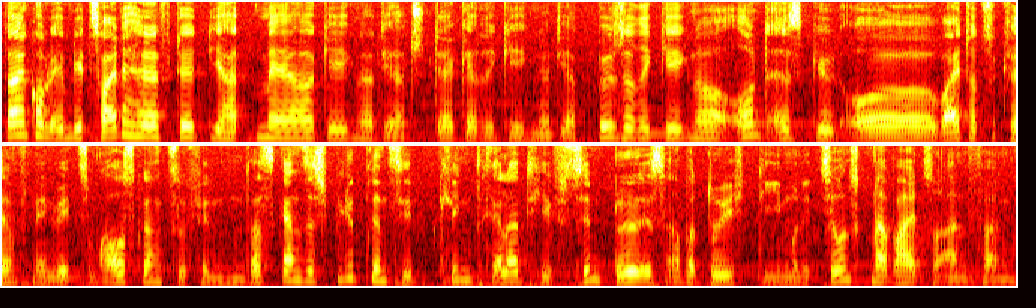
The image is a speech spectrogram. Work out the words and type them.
Dann kommt eben die zweite Hälfte, die hat mehr Gegner, die hat stärkere Gegner, die hat bösere Gegner und es gilt äh, weiter zu kämpfen, den Weg zum Ausgang zu finden. Das ganze Spielprinzip klingt relativ simpel, ist aber durch die Munitionsknappheit zu Anfang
